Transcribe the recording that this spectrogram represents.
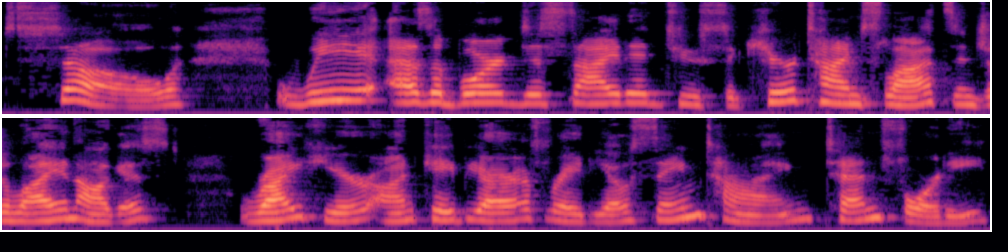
So, we as a board decided to secure time slots in July and August right here on KBRF radio, same time, 1040,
